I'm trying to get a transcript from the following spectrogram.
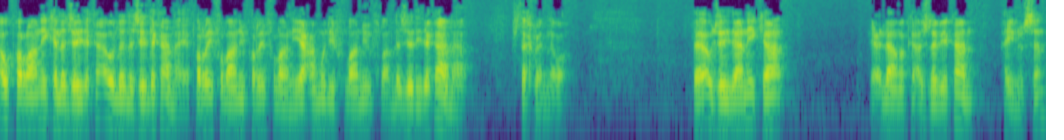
أو فراني كلا جريدة كان أو لجريدة كان يا فري فلاني فري فلاني يا عمودي فلاني فلان لجريدة كان اشتخبن النوا أو جريداني ك إعلامك أجنبي كان أي نسن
